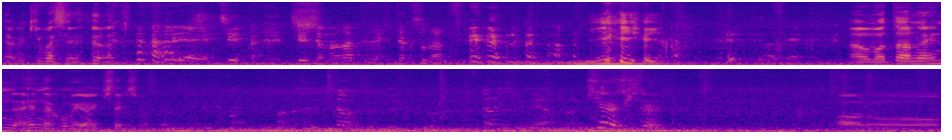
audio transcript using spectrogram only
なんか来ますよね。いやいや駐駐車曲がってない下手くそなんでいやいやいや。すいませんあまたあの変な変な米が来たりしますからね。来たんです来てないです来てないですあの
